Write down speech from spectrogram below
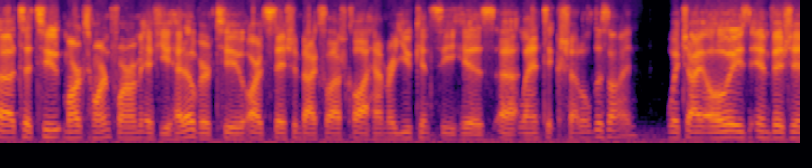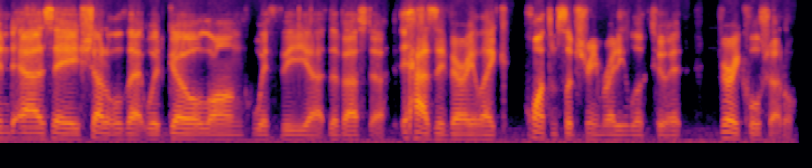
uh, to toot Mark's horn for him, if you head over to ArtStation backslash Clawhammer, you can see his uh, Atlantic shuttle design which I always envisioned as a shuttle that would go along with the uh, the Vesta. It has a very like quantum slipstream ready look to it. Very cool shuttle.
